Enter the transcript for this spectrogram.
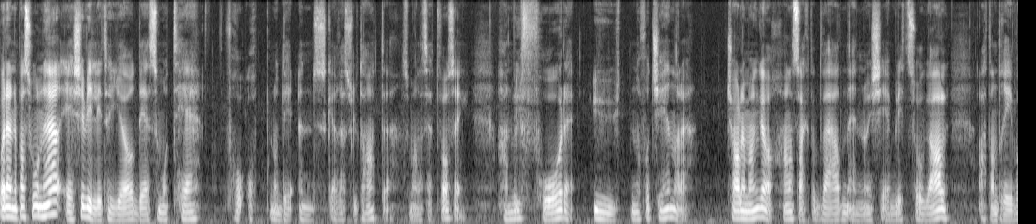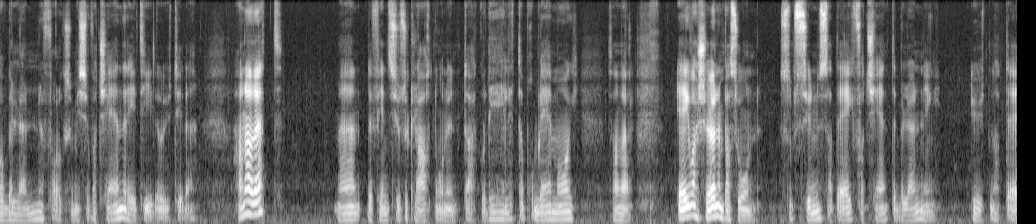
Og denne personen her er ikke villig til å gjøre det som må til for å oppnå det ønska resultatet som han har sett for seg. Han vil få det uten å fortjene det. Charlie Munger han har sagt at verden ennå ikke er blitt så gal at han driver og belønner folk som ikke fortjener det i tide og utide. Han har rett, men det fins jo så klart noen unntak, og det er litt av problemet òg. Jeg var sjøl en person som syntes at jeg fortjente belønning uten at, det,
